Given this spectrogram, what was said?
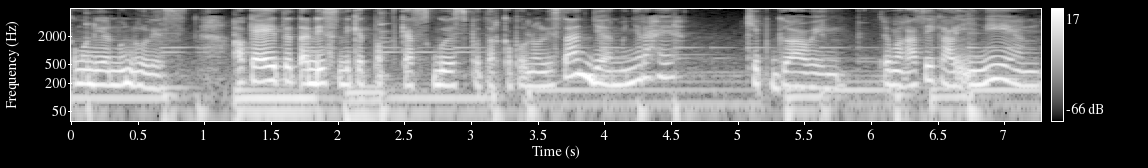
kemudian menulis. Oke, itu tadi sedikit podcast gue seputar kepenulisan. Jangan menyerah ya keep going. Terima kasih kali ini yang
